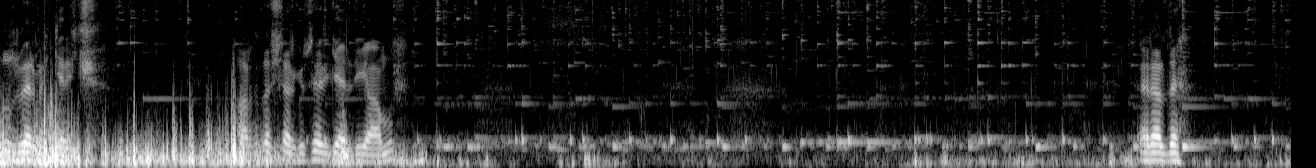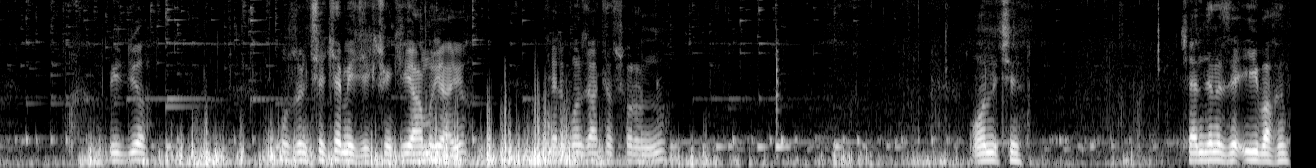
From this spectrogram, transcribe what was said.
tuz vermek gerekiyor. Arkadaşlar güzel geldi yağmur. Herhalde video uzun çekemeyecek çünkü yağmur yağıyor. Telefon zaten sorunlu. Onun için kendinize iyi bakın.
